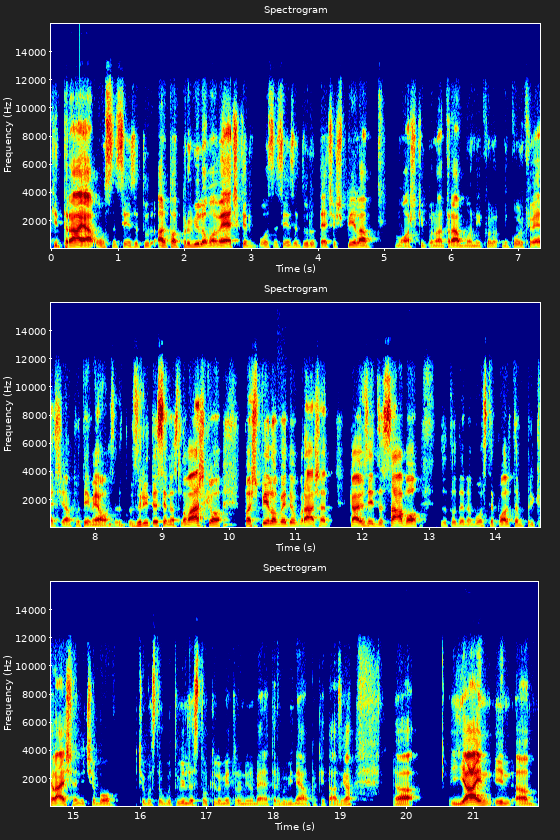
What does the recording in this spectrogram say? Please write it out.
ki traja 78 ur, ali pa praviloma več, ker 78 ur teče špela, moški ponovadi rabimo nekoliko več. Ja, potem, evo, ozrite se na Slovaško, pa špelo vedete vprašati, kaj vzeti za sabo, zato da ne boste pol tam prikrajšani, če, bo, če boste ugotovili, da 100 km ni nobene trgovine ali pa kaj tasga. Uh, ja, in. in um,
